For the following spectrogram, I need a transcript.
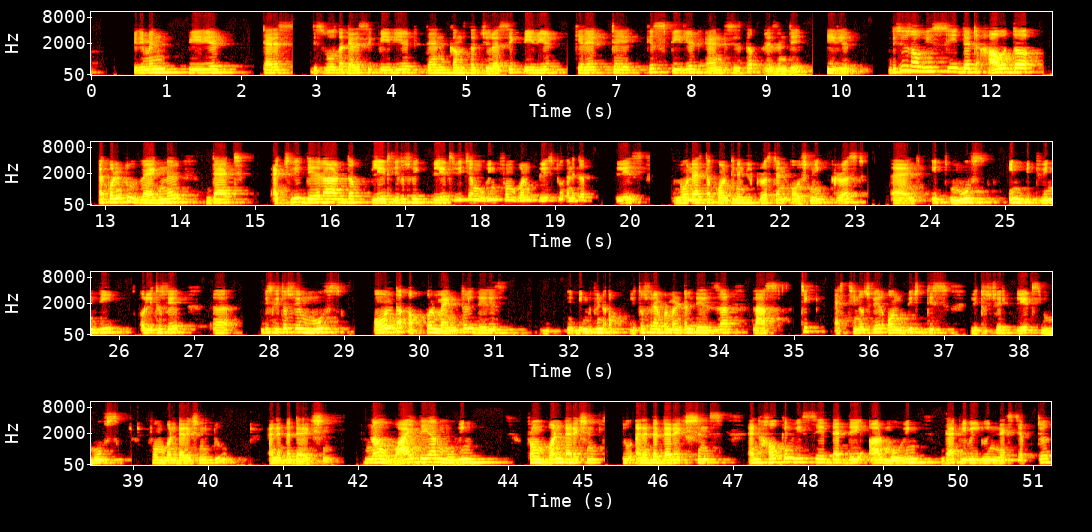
Permian period Triassic this was the Jurassic period then comes the Jurassic period Cretaceous period and this is the present day period. This is how we see that how the according to Wegener, that actually there are the plates lithospheric plates which are moving from one place to another place known as the continental crust and oceanic crust and it moves in between the or lithosphere uh, this lithosphere moves on the upper mantle. There is in between lithosphere and mantle there is a plastic asthenosphere on which this lithospheric plates moves from one direction to another direction. Now why they are moving from one direction to another directions and how can we say that they are moving that we will do in next chapter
